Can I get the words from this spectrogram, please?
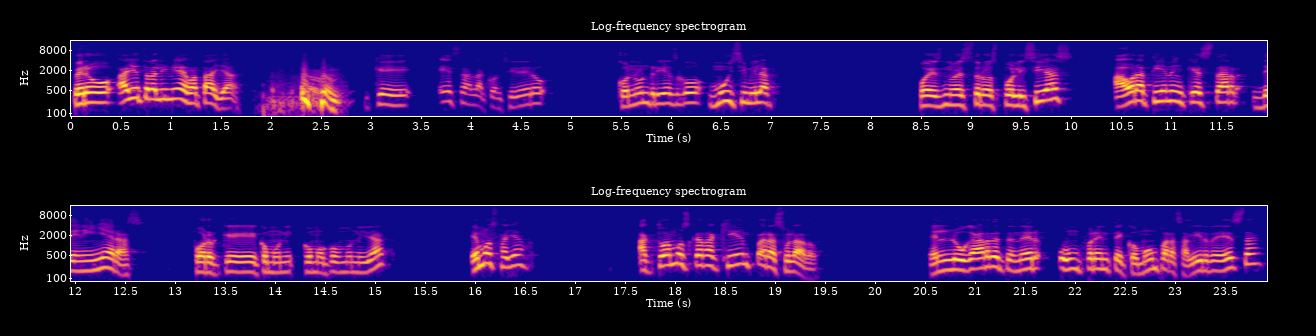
Pero hay otra línea de batalla que esa la considero con un riesgo muy similar. Pues nuestros policías ahora tienen que estar de niñeras porque como, como comunidad hemos fallado. Actuamos cada quien para su lado. En lugar de tener un frente común para salir de esta,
